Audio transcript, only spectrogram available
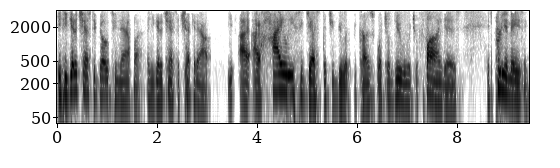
if you get a chance to go to Napa and you get a chance to check it out, I, I highly suggest that you do it because what you'll do, what you'll find is it's pretty amazing.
